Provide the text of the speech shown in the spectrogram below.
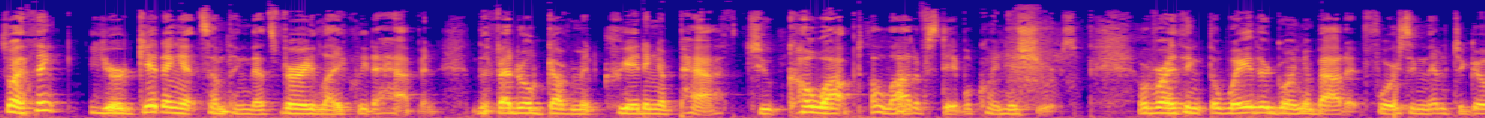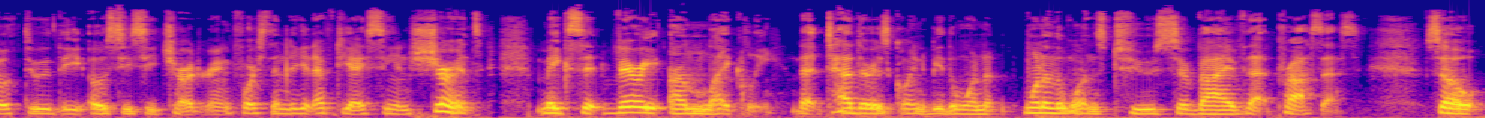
So I think you're getting at something that's very likely to happen the federal government creating a path to co opt a lot of stablecoin issuers. However, I think the way they're going about it, forcing them to go through the OCC chartering, force them to get FDIC insurance, makes it very unlikely that Tether is going to be the one, one of the ones to survive that process. So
